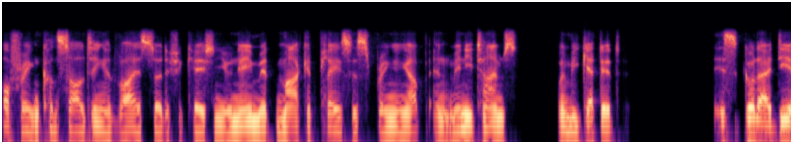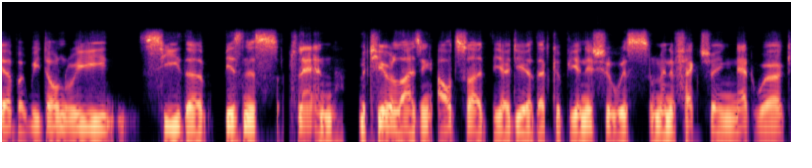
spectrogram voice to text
offering consulting, advice, certification, you name it, marketplaces springing up. And many times when we get it, it's a good idea, but we don't really see the business plan materializing outside the idea. That could be an issue with manufacturing network,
